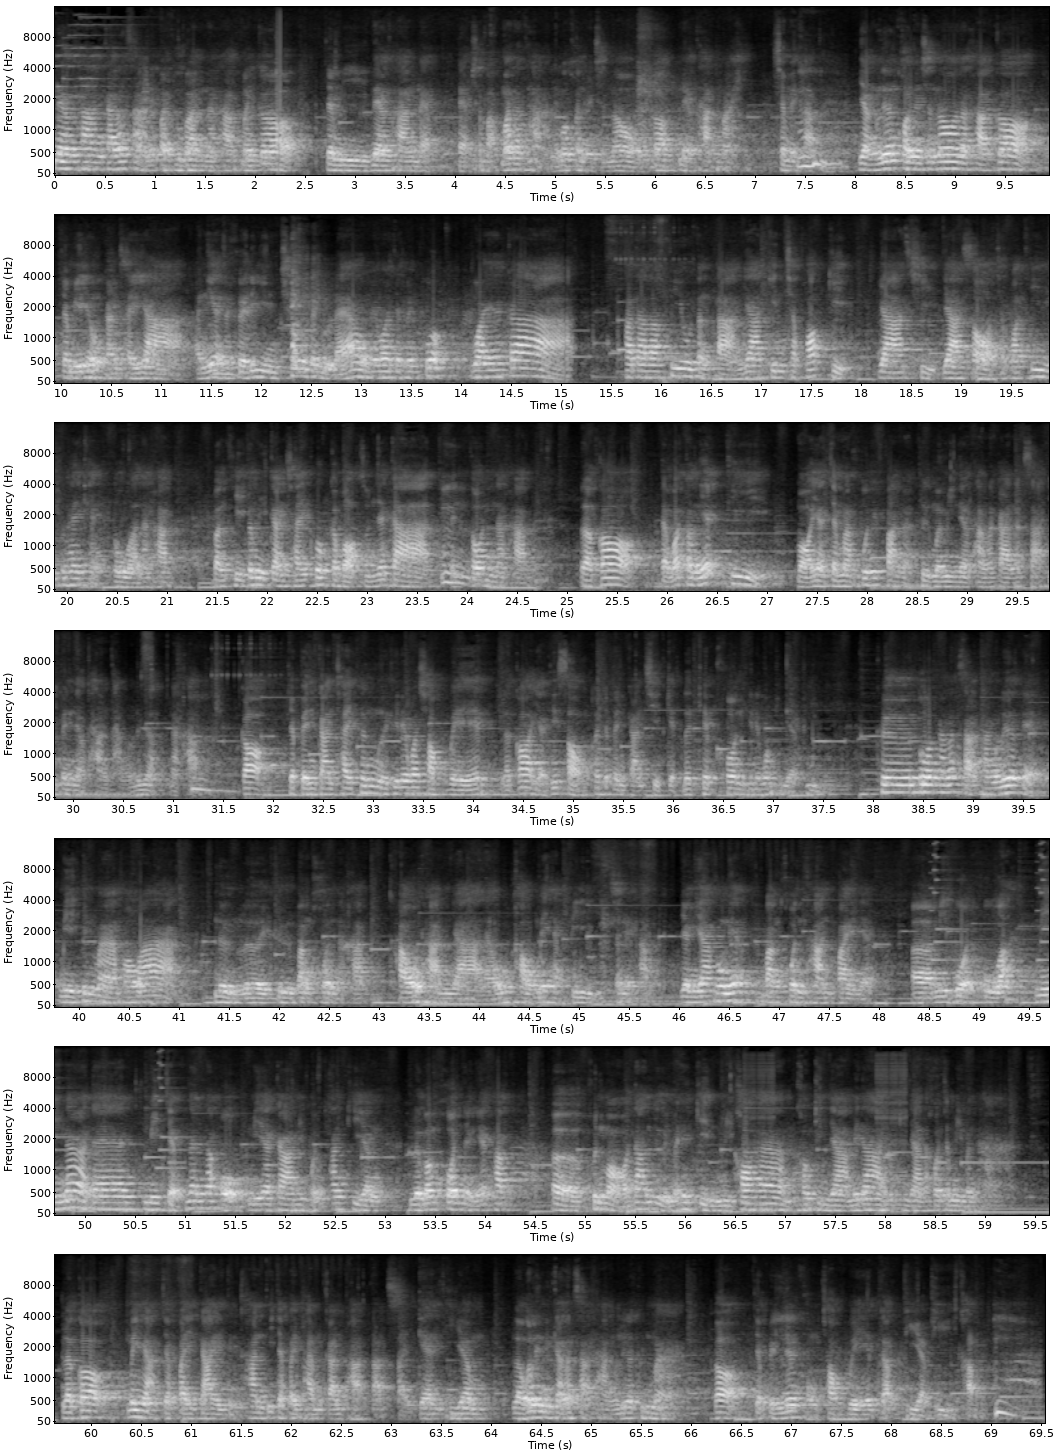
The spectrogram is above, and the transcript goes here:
แนวทางการรักษาในปัจจุบันนะครับ มันก็จะมีแนวทางแบบแบบฉบับมาตรฐานหรือว่า conventional แล้วก็แนวทางใหม่ใช่ไหมครับอืมอย่างเรื่อง conventional นะครับก็จะมีเรื่องของการใช้ยา อันนี้อาจจะเคยได้ยินชื่อกันอยู่แล้ว ไม่ว่าจะเป็นพวกไวอาก้าพาดาราฟิลต่างๆ ยากินเฉพาะกิจ ยาฉีดยาสอดเฉพาะที่เพื่อให้แข็งตัวนะครับ บางทีก็มีการใช้พวกกระบอกสุญญากาศอืมเป็นต้นนะครับ แล้วก็แต่ว่าตอนเนี้ยที่ห มออยากจะมาพูดให้ฟังอะคือมันมีแนวทางการรักษาที่เป็นแนวทางทางเลือกนะครับก็จะเป็นการใช้เครื่องมือที่เรียกว่าช็อคเวฟแล้วก็อย่างที่ 2 ก็จะเป็นการฉีดเกล็ดเลือดเข้มข้นที่เรียกว่า PRP คือตัวการรักษาทางเลือกเนี่ยมีขึ้นมาเพราะว่าหนึ่งเลยคือบางคนนะครับเขาทานยาแล้วเขาไม่แฮปปี้ใช่ไหมครับอย่างยาพวกเนี้ยบางคนทานไปเนี่ยเอ่อ มีปวดหัว มีหน้าแดง มีเจ็บแน่นหน้าอก มีอาการมีผลข้างเคียง หรือบางคนอย่างเงี้ยครับเออคุณหมอด้านอื่นไม่ให้กิน มีข้อห้าม เขากินยาไม่ได้กินยาแล้วเขาจะมีปัญหา แล้วก็ไม่อยากจะไปไกลถึงขั้นที่จะไปทำการผ่าตัดใส่แกนเทียม เราก็เลยมีการรักษาทางเลือกขึ้นมา ก็จะเป็นเรื่องของช็อคเวฟกับ PRP ครับ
